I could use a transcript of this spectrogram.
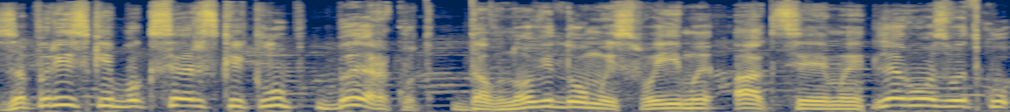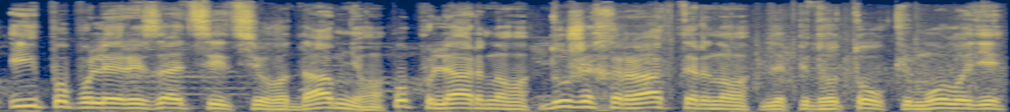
Запорізький боксерський клуб Беркут давно відомий своїми акціями для розвитку і популяризації цього давнього, популярного, дуже характерного для підготовки молоді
